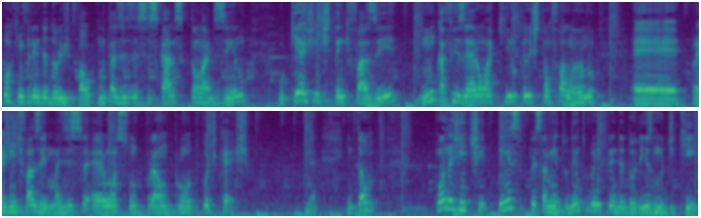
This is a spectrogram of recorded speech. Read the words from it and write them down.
Por que empreendedores de palco? Muitas vezes esses caras que estão lá dizendo o que a gente tem que fazer nunca fizeram aquilo que eles estão falando é, para a gente fazer. Mas isso é um assunto para um, um outro podcast. Né? Então, quando a gente tem esse pensamento dentro do empreendedorismo de que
